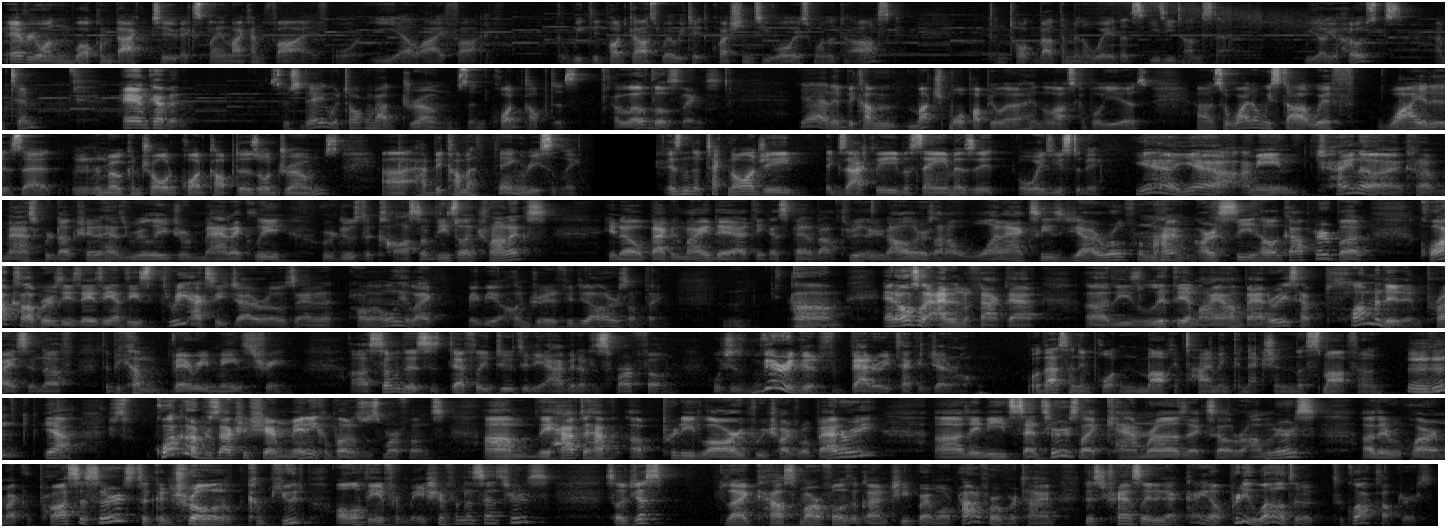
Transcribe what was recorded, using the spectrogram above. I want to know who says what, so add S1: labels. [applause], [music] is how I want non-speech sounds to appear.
S1: Hey everyone, welcome back to Explain Like I'm Five, or ELI5, the weekly podcast where we take the questions you always wanted to ask and talk about them in a way that's easy to understand. We are your hosts. I'm Tim.
S2: Hey, I'm Kevin.
S1: So today we're talking about drones and quadcopters.
S2: I love those things.
S1: Yeah, they've become much more popular in the last couple of years. Uh, so why don't we start with why it is that remote-controlled quadcopters or drones uh, have become a thing recently? Isn't the technology exactly the same as it always used to be?
S2: Yeah, yeah. I mean, China and kind of mass production has really dramatically reduced the cost of these electronics. You know, back in my day, I think I spent about three hundred dollars on a one-axis gyro for my RC helicopter. But quadcopters these days, they have these three-axis gyros, and only like maybe hundred fifty dollars something. Um, and also add in the fact that uh, these lithium-ion batteries have plummeted in price enough to become very mainstream. Uh, some of this is definitely due to the advent of the smartphone, which is very good for battery tech in general.
S1: Well, that's an important market timing connection, the smartphone. Mm-hmm.
S2: Yeah, quadcopters actually share many components with smartphones. Um, they have to have a pretty large rechargeable battery. Uh, they need sensors like cameras and accelerometers. Uh, they require microprocessors to control and compute all of the information from the sensors. So just like how smartphones have gotten cheaper and more powerful over time, this translated that you know pretty well to, to quadcopters.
